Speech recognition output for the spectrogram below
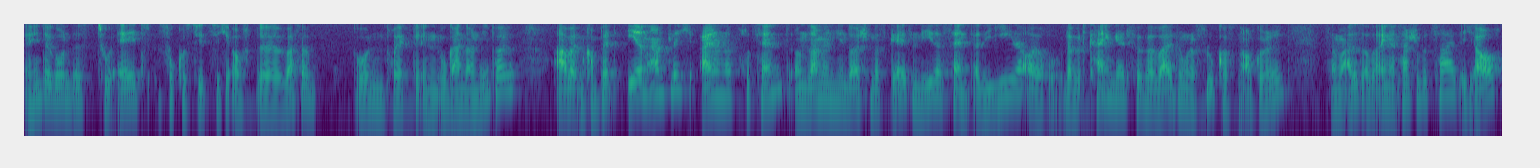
Der Hintergrund ist, 28 fokussiert sich auf äh, Wasserbrunnenprojekte in Uganda und Nepal arbeiten komplett ehrenamtlich, 100% und sammeln hier in Deutschland das Geld und jeder Cent, also jeder Euro. Da wird kein Geld für Verwaltung oder Flugkosten aufgemeldet. Das haben wir alles aus eigener Tasche bezahlt, ich auch.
